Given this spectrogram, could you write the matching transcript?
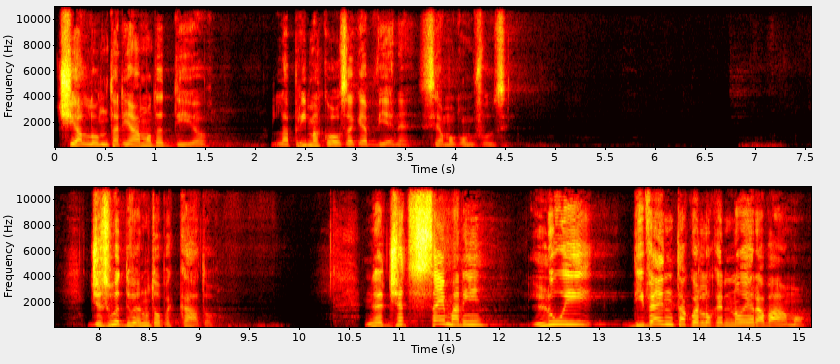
ci allontaniamo da Dio, la prima cosa che avviene, siamo confusi. Gesù è divenuto peccato. Nel Getsemani lui diventa quello che noi eravamo.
